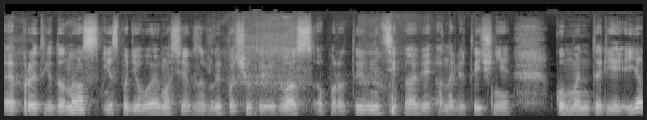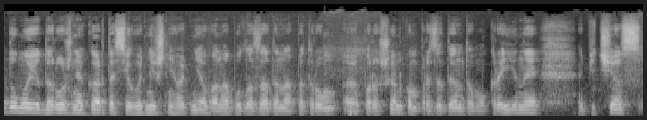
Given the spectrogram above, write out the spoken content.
е, прийти до нас і сподіваємося, як завжди, почути від вас оперативні, цікаві, аналітичні коментарі. Я думаю, дорожня карта сьогоднішнього дня вона була задана Петром е, Порошенком, президентом України, під час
